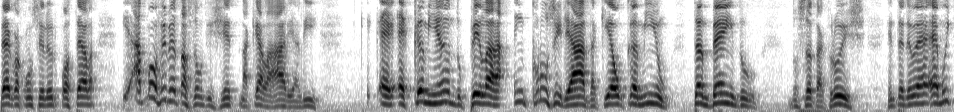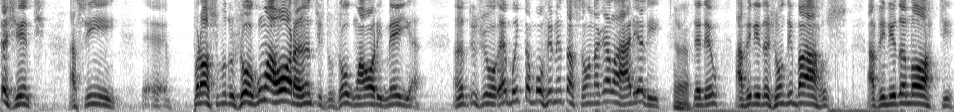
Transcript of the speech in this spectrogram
pego a Conselheiro Portela. E a movimentação de gente naquela área ali é, é caminhando pela encruzilhada, que é o caminho também do, do Santa Cruz, entendeu? É, é muita gente, assim, é, próximo do jogo, uma hora antes do jogo, uma hora e meia antes do jogo. É muita movimentação naquela área ali, é. entendeu? Avenida João de Barros, Avenida Norte,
